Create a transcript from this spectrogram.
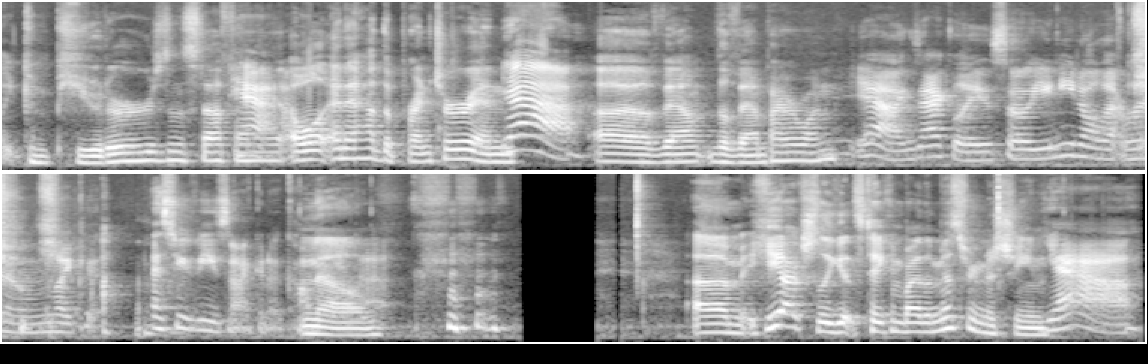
like computers and stuff in Yeah. it. Oh, well, and it had the printer and yeah. uh, vam- the vampire one. Yeah, exactly. So you need all that room. Like SUV's not gonna accommodate No. Um, he actually gets taken by the mystery machine Yeah.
